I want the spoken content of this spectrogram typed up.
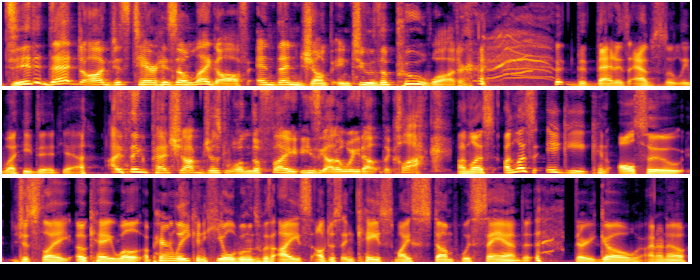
Did that dog just tear his own leg off and then jump into the poo water? that is absolutely what he did. Yeah. I think Pet Shop just won the fight. He's got to wait out the clock. Unless unless Iggy can also just like, okay, well, apparently you can heal wounds with ice. I'll just encase my stump with sand. there you go. I don't know.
